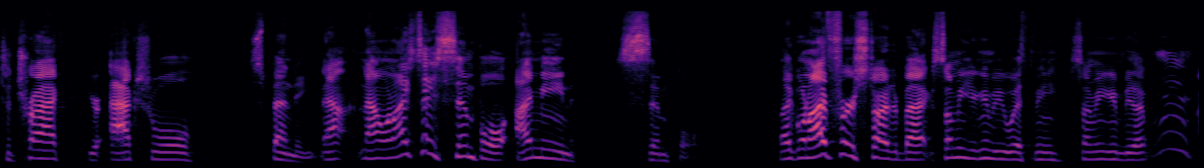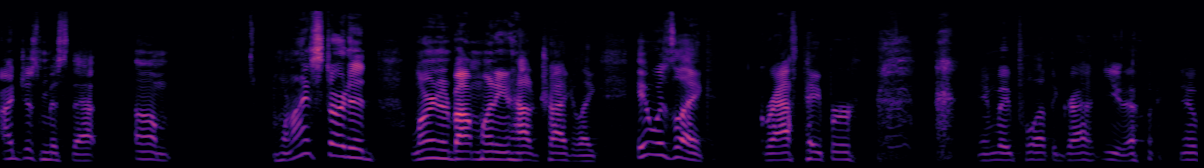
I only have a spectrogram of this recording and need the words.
to track your actual spending. Now, now when I say simple, I mean simple. Like when I first started back, some of you are gonna be with me, some of you are gonna be like, mm, I just missed that. Um, when I started learning about money and how to track it, like it was like graph paper. Anybody pull out the graph? You know, no.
